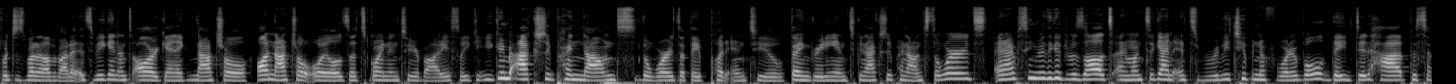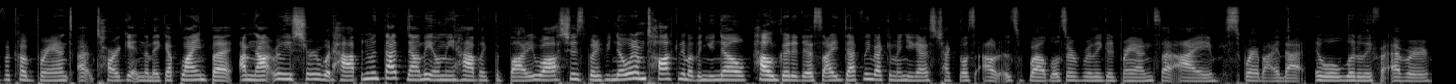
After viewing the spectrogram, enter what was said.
which is what I love about it. It's vegan, it's all organic, natural, all natural oils that's going into your body. So you can, you can actually pronounce the words that they put into the ingredients. You can actually pronounce the words. And I've seen really good results. And once again, it's really cheap and affordable. They did have Pacifica brand at Target in the makeup line, but I'm not really sure what happened with that. Now they only have like the body washes. But if you know what I'm talking about, then you know how good it is. So I definitely recommend you guys check those out as well. Those are really good brands that I swear by that it will literally forever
